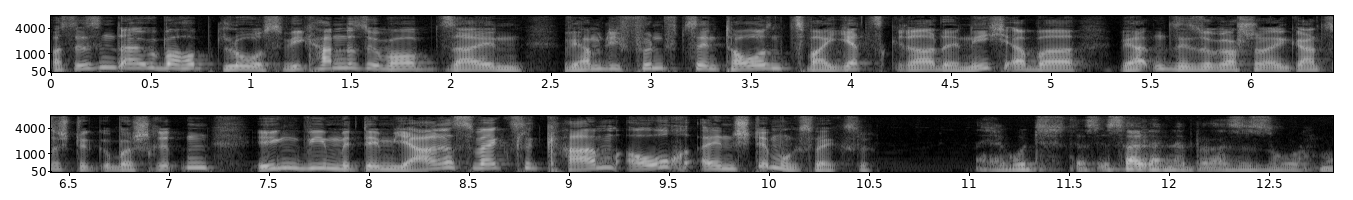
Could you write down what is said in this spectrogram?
Was ist denn da überhaupt los? Wie kann das überhaupt sein? Wir haben die 15.000, zwar jetzt gerade nicht, aber wir hatten sie sogar schon ein ganzes Stück überschritten. Irgendwie mit dem Jahreswechsel kam auch ein Stimmungswechsel. Ja gut, das ist halt an der Börse so. Ne?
